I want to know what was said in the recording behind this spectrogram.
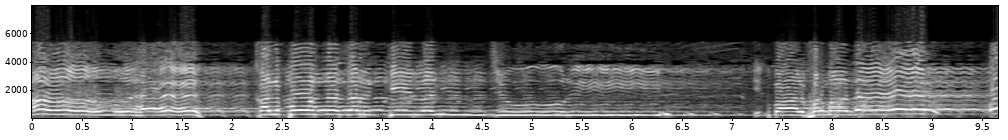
عام ہے، قلب و نظر کی رنجوری۔ اقبال فرما دے وہ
